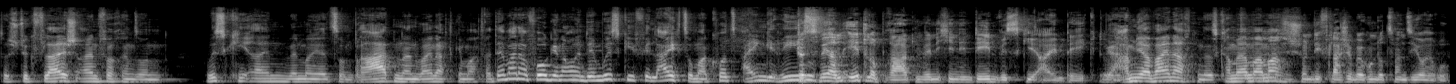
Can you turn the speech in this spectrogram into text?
das Stück Fleisch einfach in so ein Whisky ein, wenn man jetzt so einen Braten an Weihnachten gemacht hat. Der war davor genau in dem Whisky vielleicht so mal kurz eingerieben. Das wäre ein edler Braten, wenn ich ihn in den Whisky einlegt. Wir haben ja Weihnachten, das kann man ja mal Das machen. ist schon die Flasche bei 120 Euro.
